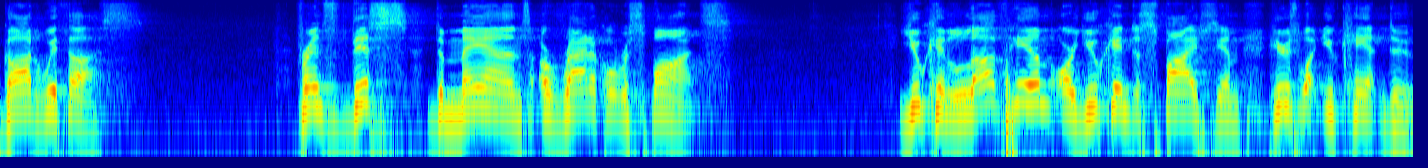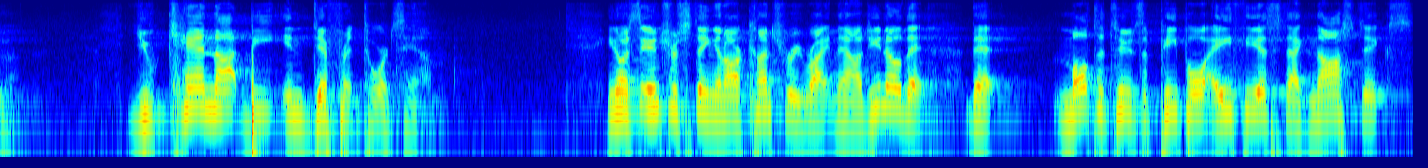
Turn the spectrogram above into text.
God with us. Friends, this demands a radical response. You can love him or you can despise him. Here's what you can't do you cannot be indifferent towards him. You know, it's interesting in our country right now. Do you know that, that multitudes of people, atheists, agnostics,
